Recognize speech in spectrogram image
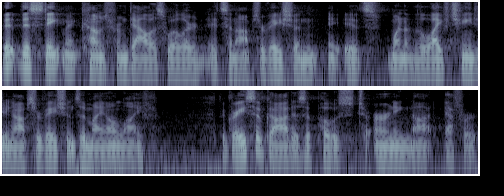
th- this statement comes from Dallas Willard. It's an observation, it's one of the life changing observations in my own life. The grace of God is opposed to earning, not effort.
